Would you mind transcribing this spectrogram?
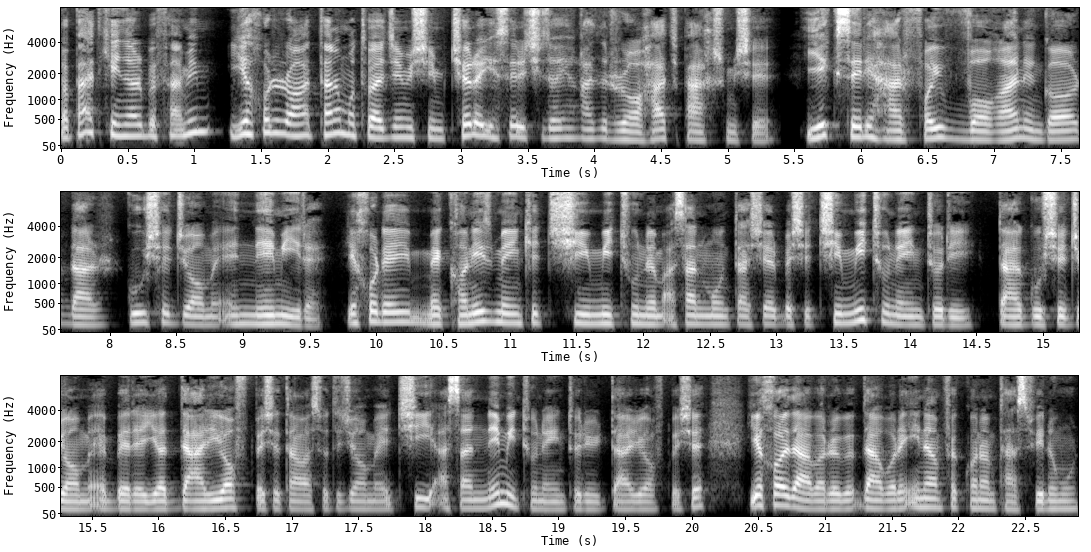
و بعد که اینا رو بفهمیم یه خورده راحت متوجه میشیم چرا یه سری چیزهای اینقدر راحت پخش میشه. یک سری حرفای واقعا انگار در گوش جامعه نمیره. یه خورده مکانیزم اینکه چی می‌تونه مثلا منتشر بشه چی می‌تونه اینطوری در گوش جامعه بره یا دریافت بشه توسط جامعه چی اصلا نمی‌تونه اینطوری دریافت بشه. یه خورده درباره درباره اینم فکر کنم تصویرمون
